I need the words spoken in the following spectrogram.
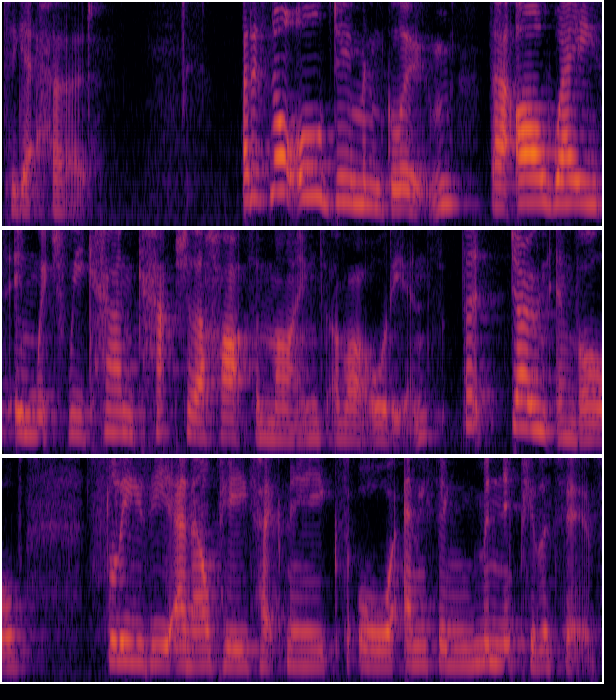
to get heard. But it's not all doom and gloom. There are ways in which we can capture the hearts and minds of our audience that don't involve sleazy NLP techniques or anything manipulative,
